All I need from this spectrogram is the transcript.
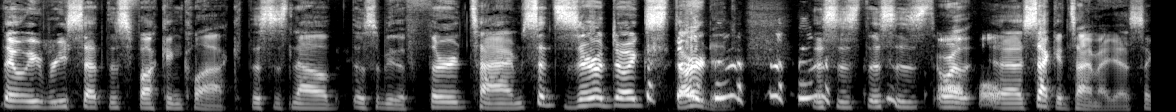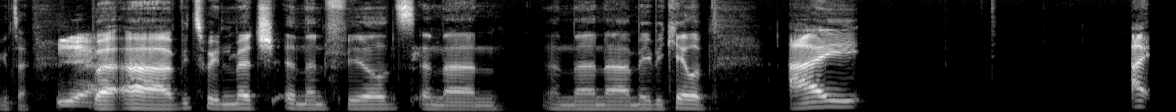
that we reset this fucking clock. This is now this will be the third time since Zero Doink started. this is this is or uh, second time I guess second time. Yeah, But uh, between Mitch and then Fields and then and then uh, maybe Caleb, I I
